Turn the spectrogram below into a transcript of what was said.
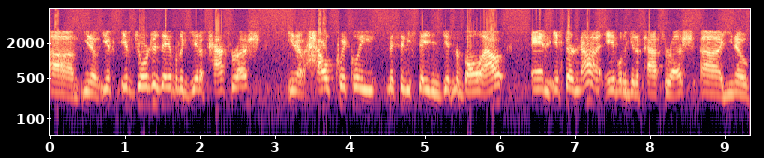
um, you know, if, if Georgia's able to get a pass rush, you know, how quickly Mississippi State is getting the ball out. And if they're not able to get a pass rush, uh, you know,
